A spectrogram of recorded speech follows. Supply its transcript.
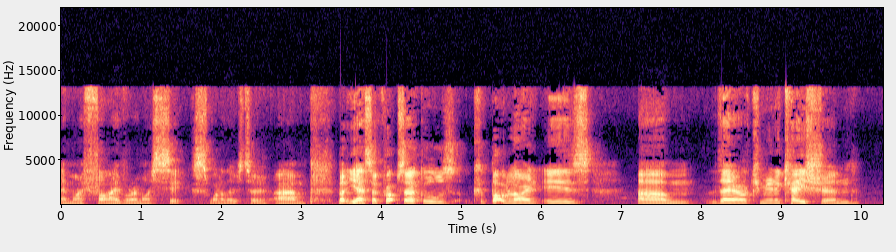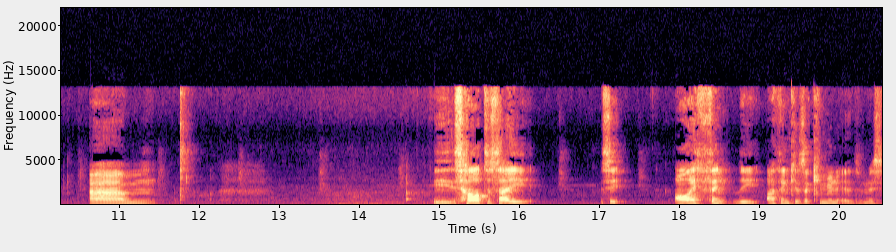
MI5 or MI6, one of those two. Um, but yeah, so crop circles, bottom line is um, they are communication. Um, it's hard to say. See, I think the I think it's a community. It's,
